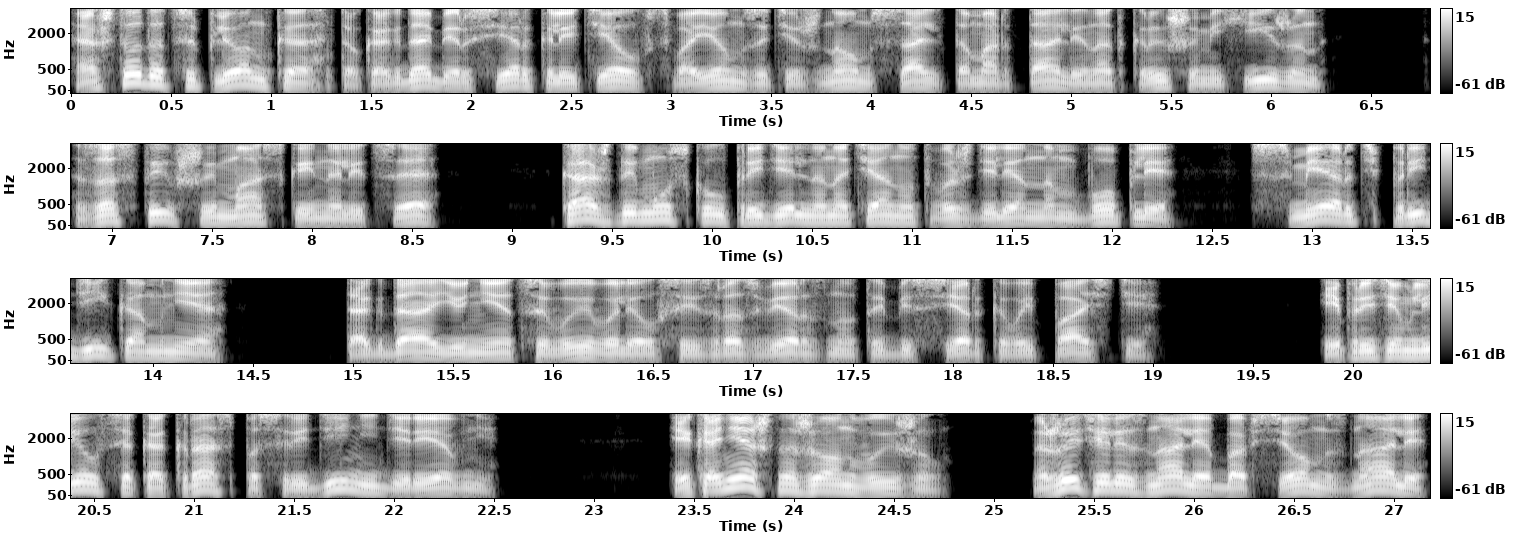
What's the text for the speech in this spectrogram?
А что до цыпленка, то когда берсерк летел в своем затяжном сальто-мортале над крышами хижин, застывшей маской на лице, каждый мускул предельно натянут в вожделенном вопле «Смерть, приди ко мне!» Тогда юнец и вывалился из разверзнутой бессерковой пасти и приземлился как раз посредине деревни, и, конечно же, он выжил. Жители знали обо всем, знали,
